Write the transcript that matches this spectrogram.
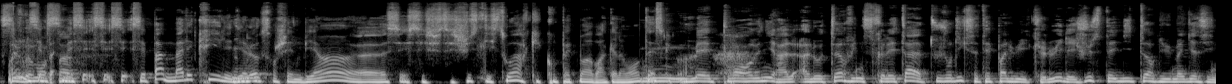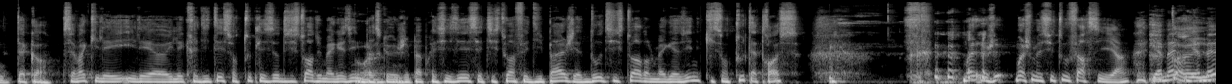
c'est Ouais, vraiment ça mais c'est, pas mal écrit, les dialogues s'enchaînent bien, euh, c'est, juste l'histoire qui est complètement abracadabrantesque. quoi. mais pour en revenir à, à l'auteur Vince Coletta a toujours dit que c'était pas lui que lui il est juste éditeur du magazine D'accord. C'est vrai qu'il est, il est, euh, il est crédité sur toutes les autres histoires du magazine Ouais. parce que j'ai pas précisé, cette histoire fait 10 pages. Il y a d'autres histoires dans le magazine qui sont toutes atroces. moi, je, moi, je me suis tout farci. Hein. Il, y a même, il, y a Pareil. même,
